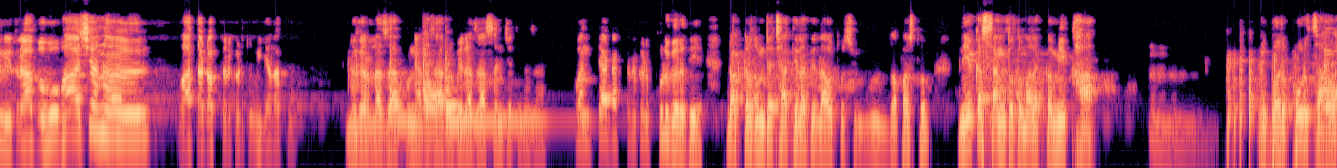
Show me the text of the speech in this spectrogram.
निद्रा बहुभाषण. व आता डॉक्टरकडे तुम्ही गेलात ना? नगरला जा पुण्याला जा रुबेला जा संचेतीला जा. कोणत्या डॉक्टरकडे फुल गर्दी आहे? डॉक्टर तुमच्या छातीला ते लावतो तपासतो आणि एकच सांगतो तुम्हाला कमी खा. आणि भरपूर चाला.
